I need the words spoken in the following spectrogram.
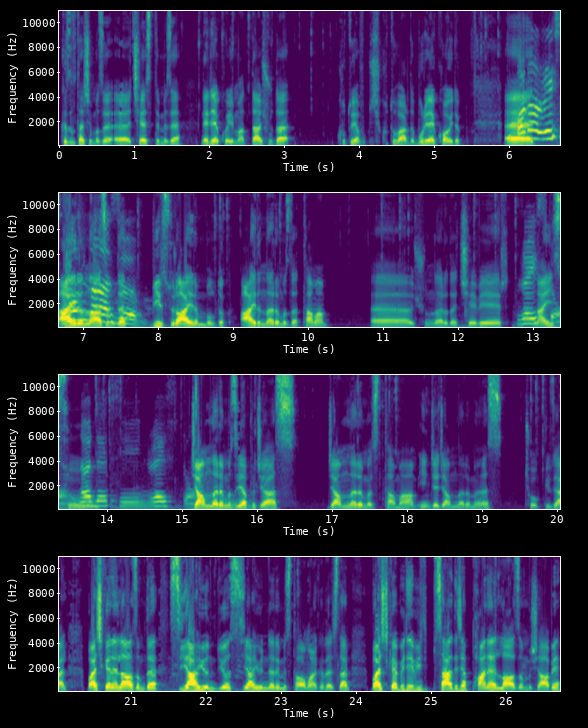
Kızıl taşımızı e, chest'imize nereye koyayım hatta şurada kutuya kutu vardı. Buraya koyduk. E, iron lazımdı. Bir sürü iron bulduk. Iron'larımız da tamam. E, şunları da çevir. Reston. Camlarımızı yapacağız. Camlarımız tamam. ince camlarımız. Çok güzel. Başka ne lazımdı? Siyah yün diyor. Siyah yünlerimiz tamam arkadaşlar. Başka bir de bir sadece panel lazımmış abi.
